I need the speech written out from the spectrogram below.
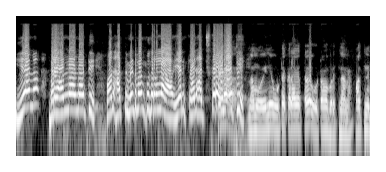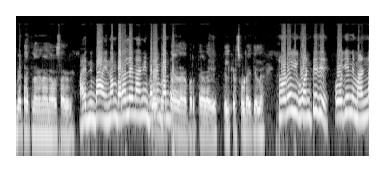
ಏನು? ಬರೀ ಅಣ್ಣ ಅಣ್ಣ ಅಂತಿ. ಒಂದ್ ಹತ್ತು ಮಿನಿಟ್ ಬಂದ್ ಕುಂದ್ರಲ್ಲ ಏನ್ ಫೋನ್ ಹಚ್ತಾರ ಐತಿ ನಮ್ಮ ವೈನಿ ಊಟ ಕರಾಗತ್ತಾಳೆ ಊಟ ಬರ್ತೀನಿ ನಾನು. ಮತ್ತೆ ನೀ ಬೆಟ್ಟ ಆಯ್ತು ನಾನು ನಾನು ಸರ್ ಆಯ್ತು ನಿಮ್ ಬಾ ಇನ್ನೊಮ್ಮೆ ಬರಲ್ಲೇ ನಾನು ಬರೀ ಬಂದ ಬರ್ತಾಳೆ ಬರ್ತಾಳೆ. ಕೆಡ್ಸೋಡ್ ಆಯ್ತಿಲ್ಲ. ನೋಡು ಈಗ ಹೊಂಟಿದಿ. ಹೋಗಿ ನಿಮ್ಮ ಅಣ್ಣ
